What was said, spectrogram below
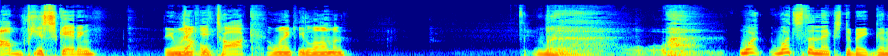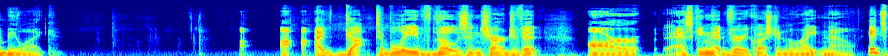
obfuscating, The lanky, double talk. the lanky lawman. what What's the next debate going to be like? I- I've got to believe those in charge of it are asking that very question right now. It's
